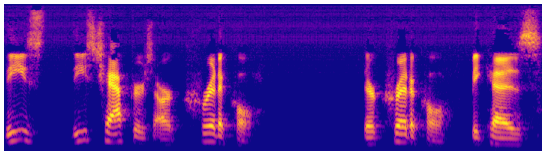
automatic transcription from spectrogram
these these chapters are critical. They're critical because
